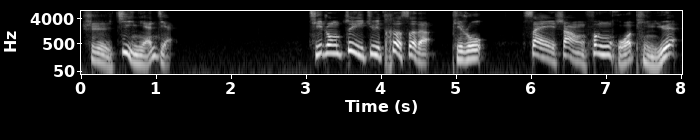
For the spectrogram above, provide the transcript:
是纪年简。其中最具特色的，譬如“塞上烽火品约”，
